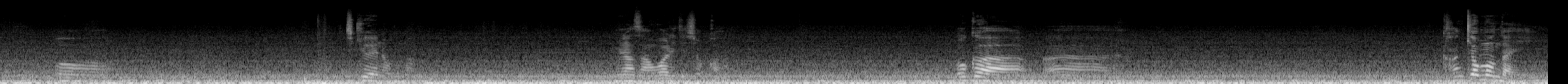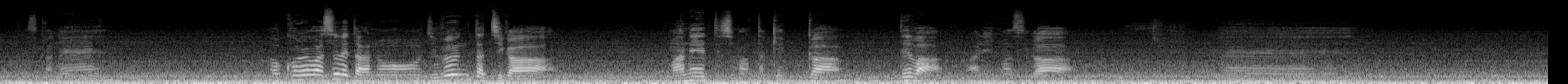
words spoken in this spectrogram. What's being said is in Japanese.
地球への不満。皆さん終わりでしょうか？僕は環境問題ですかね。これは全てあの自分たちが招いてしまった結果ではありますが、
